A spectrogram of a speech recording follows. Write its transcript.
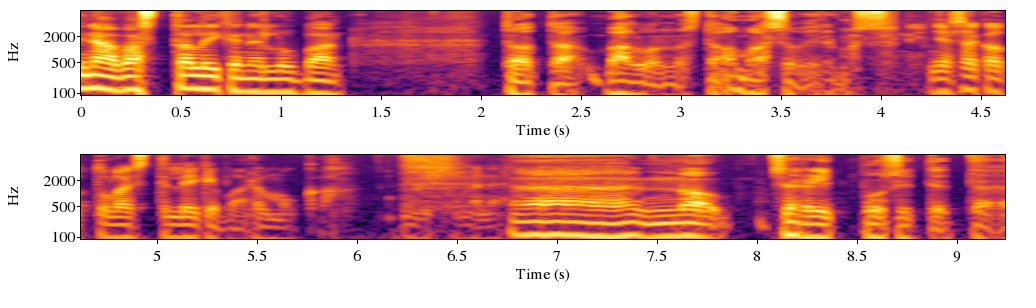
minä vastaan liikenneluvan tota, valvonnasta omassa firmassani. Ja sakot tulee sitten liikevaihdon mukaan? Se menee? Öö, no se riippuu sitten, että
